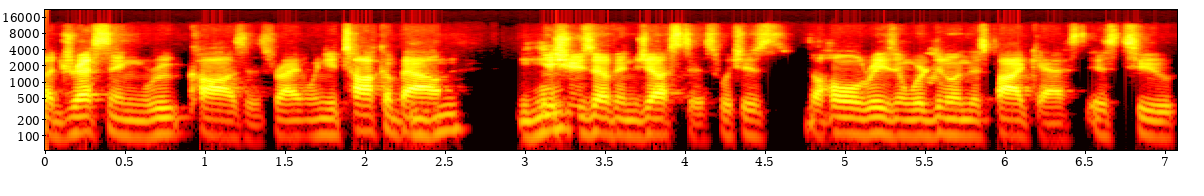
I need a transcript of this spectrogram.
addressing root causes, right? When you talk about mm-hmm. Mm-hmm. issues of injustice, which is the whole reason we're doing this podcast, is to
